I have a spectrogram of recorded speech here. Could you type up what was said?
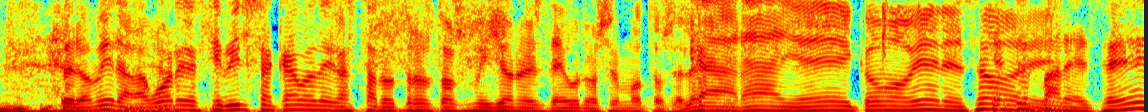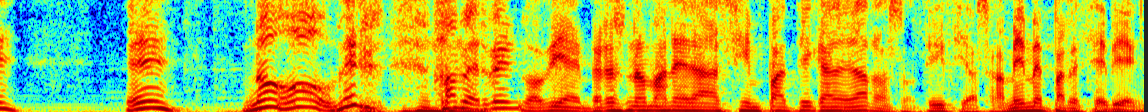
Pero mira, la Guardia Civil se acaba de gastar otros dos millones de euros en motos eléctricas. Caray, ¿eh? ¿Cómo vienes hoy? ¿Qué te parece? ¿Eh? No, ven- a ver, vengo bien, pero es una manera simpática de dar las noticias. A mí me parece bien.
